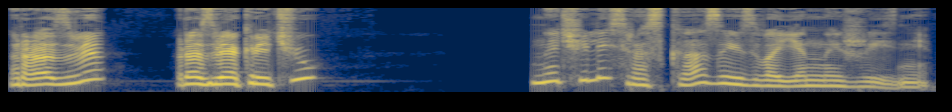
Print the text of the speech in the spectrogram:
Разве? Разве я кричу? Начались рассказы из военной жизни.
